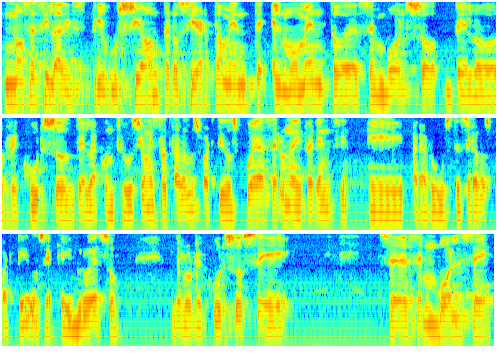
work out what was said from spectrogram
no sé si la distribución, pero ciertamente el momento de desembolso de los recursos de la contribución estatal a los partidos puede hacer una diferencia eh, para robustecer a los partidos, ya que el grueso de los recursos se, se desembolse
